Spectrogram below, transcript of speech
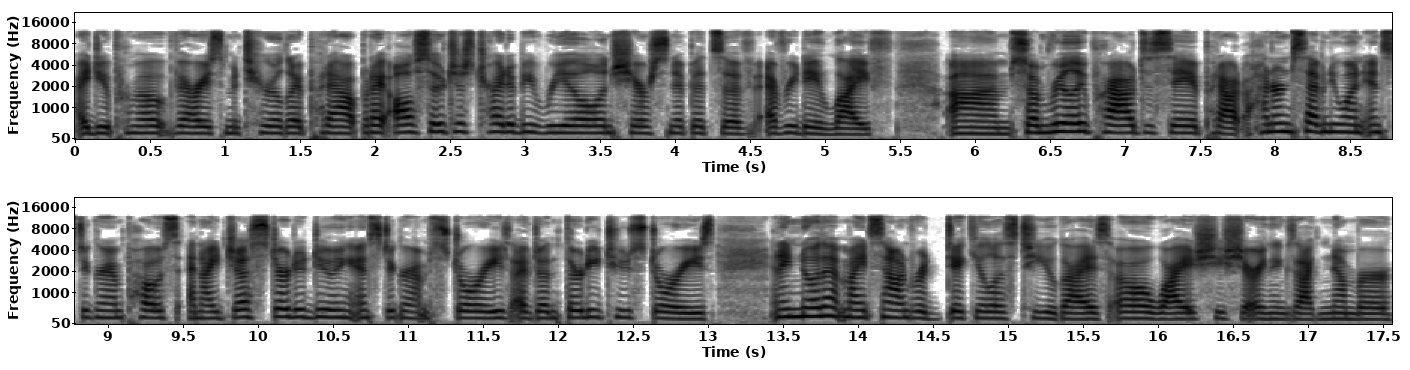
I do promote various material that I put out, but I also just try to be real and share snippets of everyday life. Um, so I'm really proud to say I put out 171 Instagram posts and I just started doing Instagram stories. I've done 32 stories, and I know that might sound ridiculous to you guys. Oh, why is she sharing the exact number?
